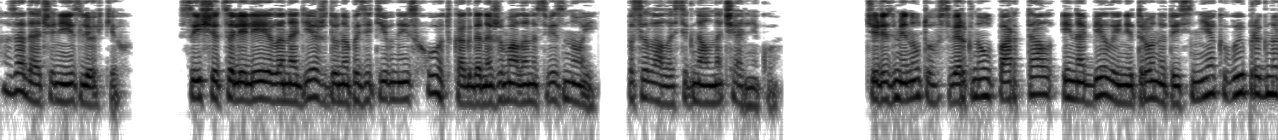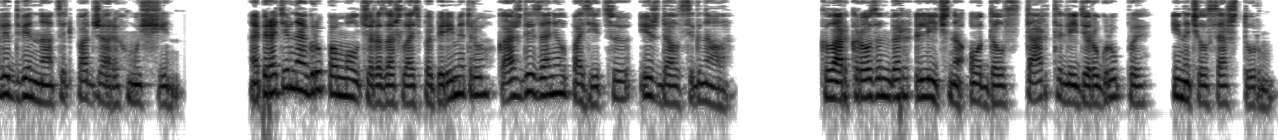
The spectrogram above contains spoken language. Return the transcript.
задача не из легких. Сыщица лелеяла надежду на позитивный исход, когда нажимала на связной, посылала сигнал начальнику. Через минуту сверкнул портал, и на белый нетронутый снег выпрыгнули двенадцать поджарых мужчин. Оперативная группа молча разошлась по периметру, каждый занял позицию и ждал сигнала. Кларк Розенберг лично отдал старт лидеру группы, и начался штурм.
